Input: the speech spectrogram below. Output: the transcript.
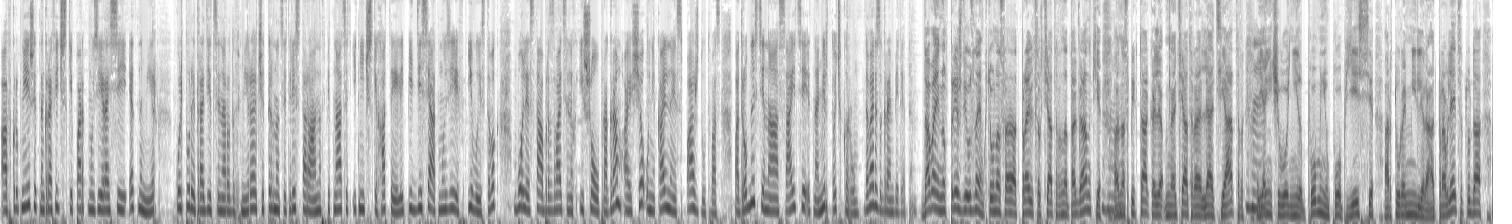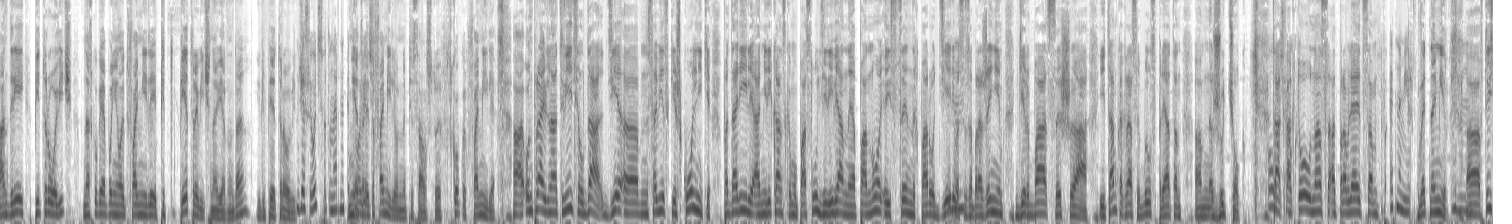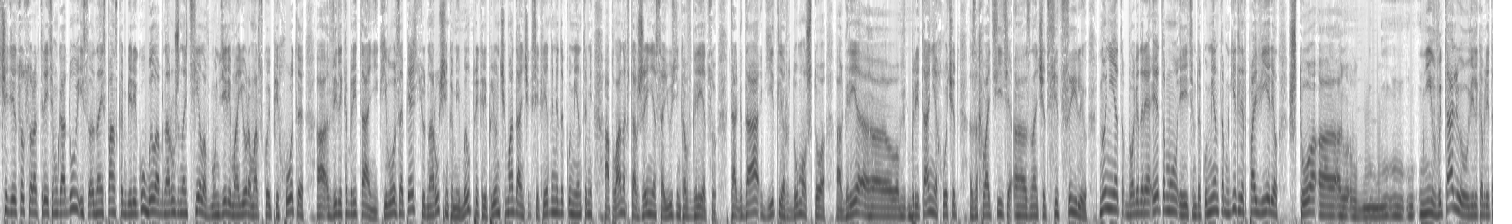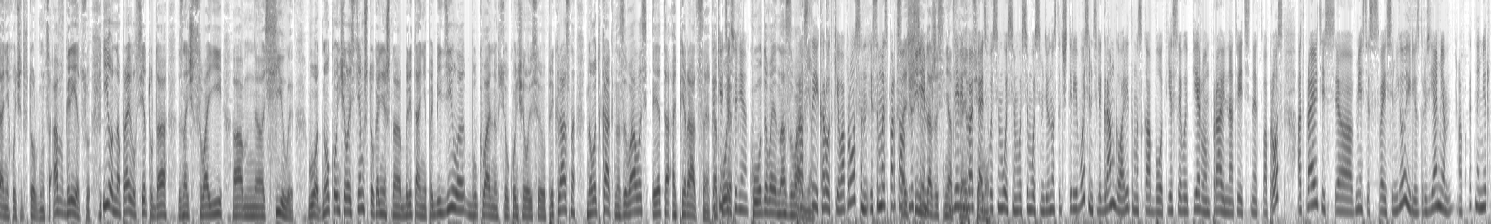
а, в крупнейший этнографический парк Музей России «Этномир». Культуры и традиции народов мира, 14 ресторанов, 15 этнических отелей, 50 музеев и выставок, более 100 образовательных и шоу-программ, а еще уникальные спа ждут вас. Подробности на сайте этномир.ру. Давай разыграем билеты. Давай, но прежде узнаем, кто у нас а, отправится в театр на Таганке, угу. на спектакль театра «Ля Театр». Угу. Я ничего не помню по пьесе Артура Миллера. Отправляется туда Андрей Петрович, насколько я понял, это фамилия Пет, Петрович, наверное, да? Или Петрович? Если отчество, то, наверное, Петрович. Нет, это фамилия он написал, что в скобках фамилия. А, он правильно ответил, да, где э, советские школьники подарили американскому послу деревянное панно из ценных пород дерева mm-hmm. с изображением герба США. И там как раз и был спрятан э, жучок. Паучок. Так, а кто у нас отправляется... В Этномир. В Этномир. Угу. А, в 1943 году на Испанском берегу было обнаружено тело в мундире майора морской пехоты а, в Великобритании. К его запястью наручниками был прикреплен чемоданчик с секретными документами о планах вторжения союзников в Грецию. Тогда Гитлер думал, что а, Гре... а, Британия хочет захватить, а, значит, Сицилию. Но нет, благодаря этому и этим документам Гитлер поверил, что а, не в Италию Великобритания хочет вторгнуться, а в Грецию. И он направил все туда, значит, свои а, силы. Вот. Но кончилось тем, что, конечно, Британия победила, буквально все кончилось э, прекрасно. Но вот как называлась эта операция? Какие Какое кодовое название? Простые, короткие вопросы. СМС-портал плюс 7 даже снят 925 88 88 94 8. Телеграмм говорит МСК-бот. Если вы первым правильно ответите на этот вопрос, отправитесь э, вместе со своей семьей или с друзьями в Этномир.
